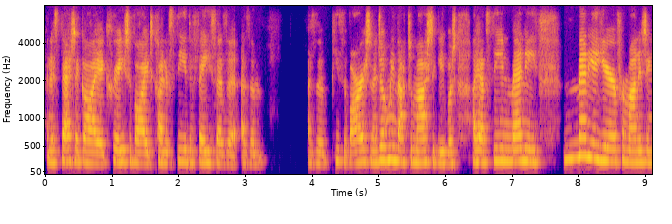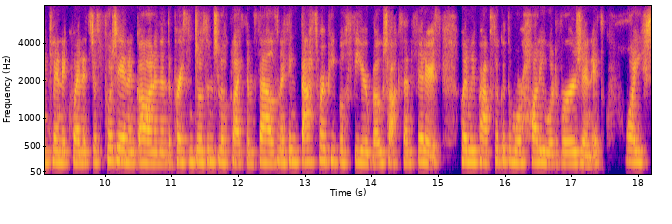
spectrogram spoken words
an aesthetic eye, a creative eye to kind of see the face as a as a as a piece of art and i don't mean that dramatically but i have seen many many a year for managing clinic when it's just put in and gone and then the person doesn't look like themselves and i think that's where people fear botox and fillers when we perhaps look at the more hollywood version. It's quite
